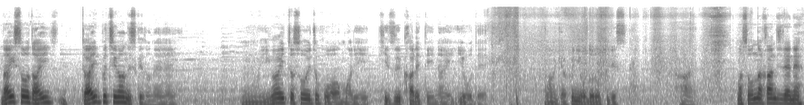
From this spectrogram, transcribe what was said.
内装だいだいぶ違うんですけどね、うん、意外とそういうとこはあまり気づかれていないようで、まあ、逆に驚きですね。はい。まあ、そんな感じでね、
